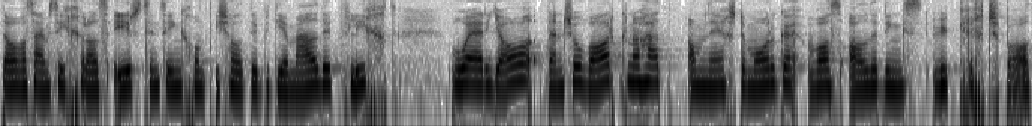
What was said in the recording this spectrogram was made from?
da, was einem sicher als erstes in den Sinn kommt, ist halt eben die Meldepflicht, wo er ja dann schon wahrgenommen hat am nächsten Morgen, was allerdings wirklich zu spät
